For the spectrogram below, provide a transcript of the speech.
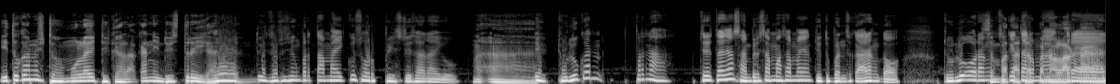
itu kan sudah mulai digalakkan industri kan. industri yang pertama itu sorbis di sana itu. Heeh. Eh, dulu kan pernah ceritanya hampir sama-sama yang di Tuban sekarang toh. Dulu orang Sempat sekitar ada penolakan.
